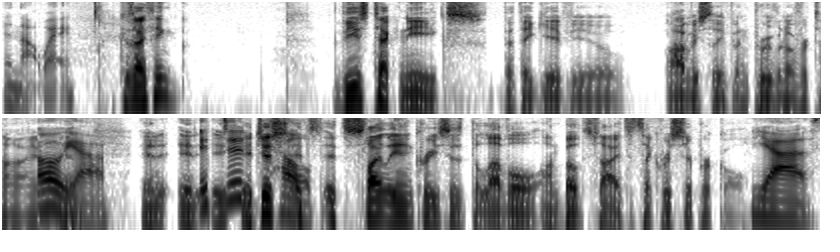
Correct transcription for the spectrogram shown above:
in that way. Because I think these techniques that they give you obviously been proven over time. Oh and, yeah, and it It it, it just help. it's, it slightly increases the level on both sides. It's like reciprocal. yes,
